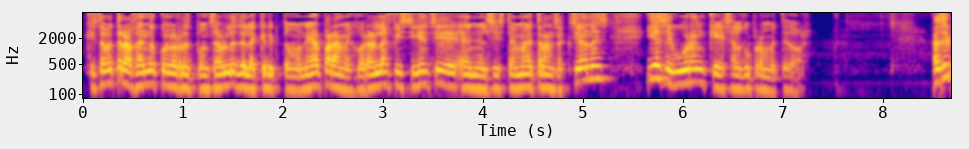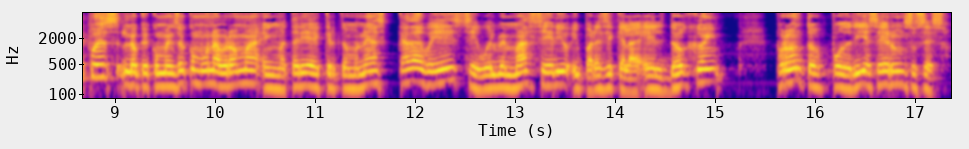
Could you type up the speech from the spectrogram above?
que estaba trabajando con los responsables de la criptomoneda para mejorar la eficiencia en el sistema de transacciones y aseguran que es algo prometedor. Así pues, lo que comenzó como una broma en materia de criptomonedas cada vez se vuelve más serio y parece que el Dogecoin pronto podría ser un suceso.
